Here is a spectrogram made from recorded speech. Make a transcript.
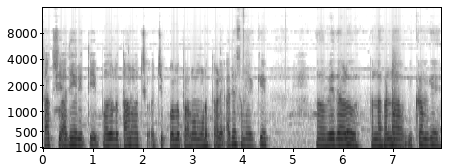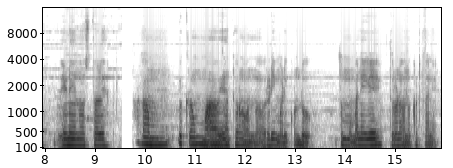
ಸಾಕ್ಷಿ ಅದೇ ರೀತಿ ಮೊದಲು ತಾನು ಹಚ್ಚಿ, ಹಚ್ಚಿಕೊಳ್ಳಲು ಪ್ರಾರಂಭ ಮಾಡುತ್ತಾಳೆ. ಅದೇ ಸಮಯಕ್ಕೆ ವೇದಾಳು ತನ್ನ ಗಂಡ ವಿಕ್ರಮ್ಗೆ ಎಣ್ಣೆಯನ್ನು ಹಚ್ತಾಳೆ. ವಿಕ್ರಮ್ ಮಾವಿನ ತೋರಣವನ್ನು ರೆಡಿ ಮಾಡಿಕೊಂಡು ತಮ್ಮ ಮನೆಗೆ ತೋರಣವನ್ನು ಕಟ್ತಾನೆ.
